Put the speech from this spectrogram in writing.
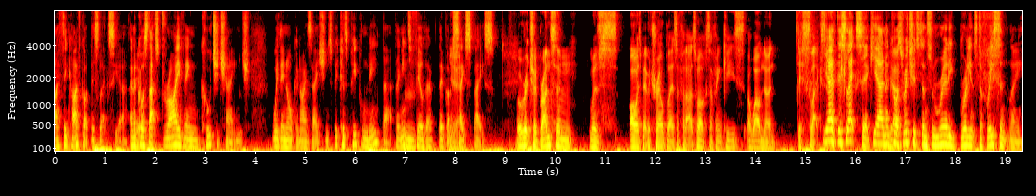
I think I've got dyslexia," and of Yeah. course that's driving culture change within organisations because people need that. They need to Mm. feel they're, they've got a safe space. Well, Richard Branson was always a bit of a trailblazer for that as well, because I think he's a well-known dyslexic. Yeah, dyslexic. Yeah, and of Yeah. course Richard's done some really brilliant stuff recently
